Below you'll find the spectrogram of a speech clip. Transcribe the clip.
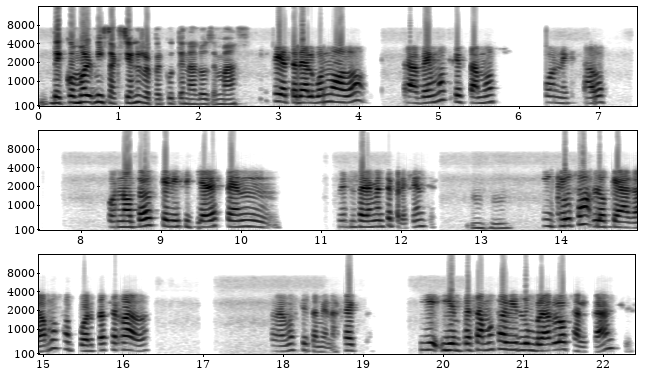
de cómo mis acciones repercuten a los demás. Fíjate, de algún modo, sabemos que estamos conectados con otros que ni siquiera estén necesariamente presentes. Incluso lo que hagamos a puerta cerrada, sabemos que también afecta. Y, empezamos a vislumbrar los alcances.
